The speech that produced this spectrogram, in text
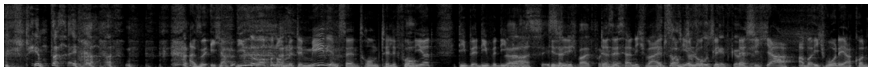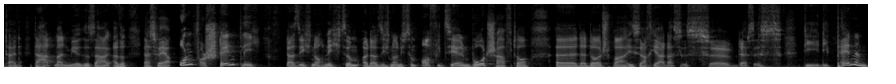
bestimmt einladen. Also ich habe diese Woche noch mit dem Medienzentrum telefoniert. Die, die, die, die Ja, war, das ist die, ja nicht weit von Das hier ist ja nicht weit Hättest von hier zu Fuß Luft. gehen können. Das ich, ja, aber ich wurde ja kontakt. Da hat man mir gesagt, also das wäre ja unverständlich, dass ich noch nicht zum, äh, dass ich noch nicht zum offiziellen Botschafter äh, der Deutschsprache. Ich sag ja, das ist, äh, das ist die, die pennen.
